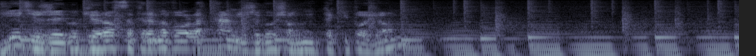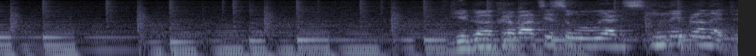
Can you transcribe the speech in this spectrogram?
Wiecie, że jego kierowca trenował latami, żeby osiągnąć taki poziom? Jego akrobacje są jak z innej planety.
